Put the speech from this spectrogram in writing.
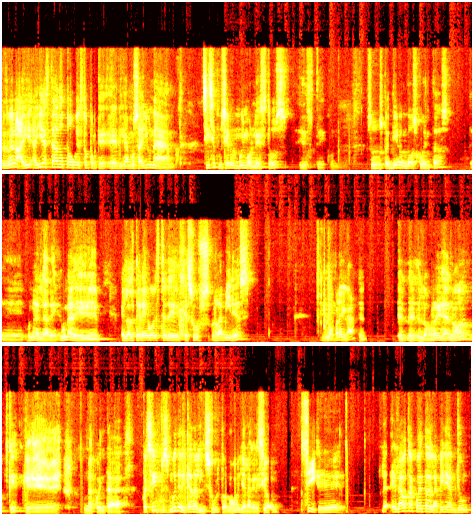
Pues bueno, ahí, ahí ha estado todo esto porque, eh, digamos, hay una... Sí se pusieron muy molestos, este, suspendieron dos cuentas, eh, una de la de una de el alter ego este de Jesús Ramírez. Lobrega el, el, el Lobrega no que, que, una cuenta pues sí pues muy dedicada al insulto no y a la agresión. Sí. Eh, la, la, otra cuenta de la Miriam Jun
